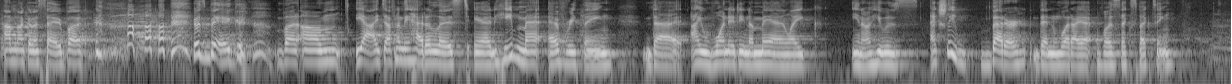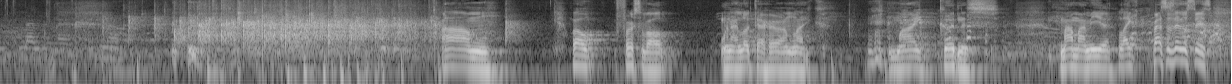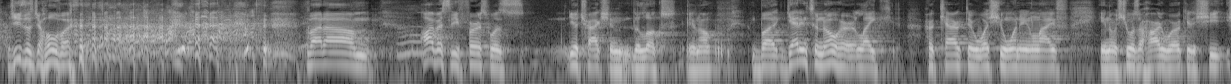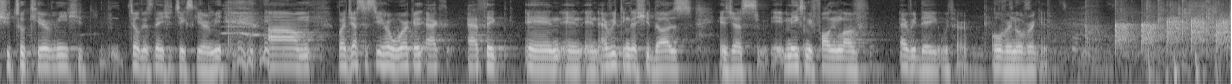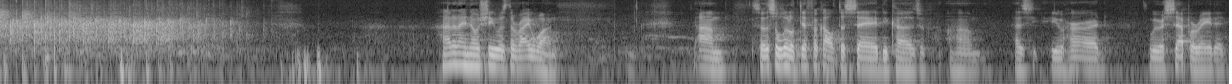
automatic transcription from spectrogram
I'm not gonna say, but it was big. But um, yeah, I definitely had a list, and he met everything that I wanted in a man. Like, you know, he was actually better than what I was expecting. Um, well, first of all, when I looked at her, I'm like, my goodness, Mamma Mia. Like Pastor Zenzo says, Jesus Jehovah. but um, obviously, first was the attraction, the looks, you know. But getting to know her, like her character, what she wanted in life, you know, she was a hard worker. She she took care of me. She till this day she takes care of me. Um, but just to see her work ethic and, and, and everything that she does is just it makes me fall in love every day with her over and over again. How did I know she was the right one? Um, so this is a little difficult to say because, um, as you heard, we were separated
